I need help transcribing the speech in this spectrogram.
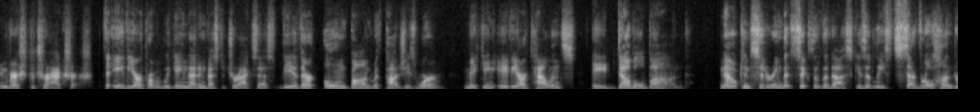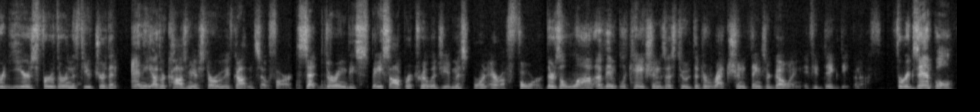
investiture access. The Aviar probably gained that investiture access via their own bond with Patji's worm, making Aviar talents a double bond. Now, considering that Sixth of the Dusk is at least several hundred years further in the future than any other Cosmere story we've gotten so far, set during the space opera trilogy of Mistborn Era 4, there's a lot of implications as to the direction things are going if you dig deep enough. For example,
